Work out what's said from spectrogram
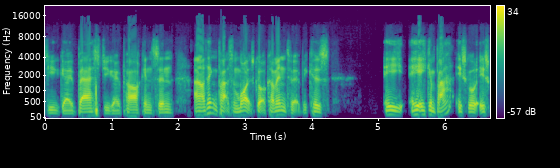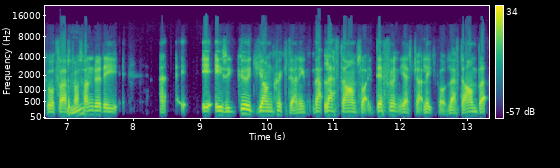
Do you go Bess? Do you go Parkinson? And I think Patterson White's got to come into it because he he can bat. He scored he scored first class Mhm. hundred. He, uh, he he's a good young cricketer, and he, that left arm's slightly different. Yes, Jack Leach bowled left arm, but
